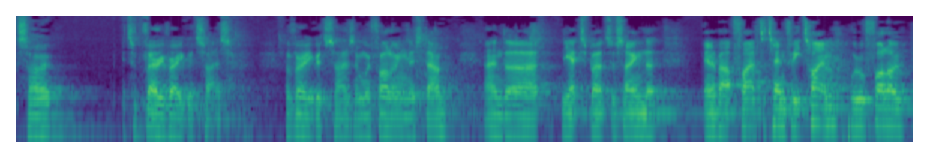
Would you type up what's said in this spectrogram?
So it's a very, very good size. A very good size and we're following this down and uh, the experts are saying that in about five to ten feet time we will follow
